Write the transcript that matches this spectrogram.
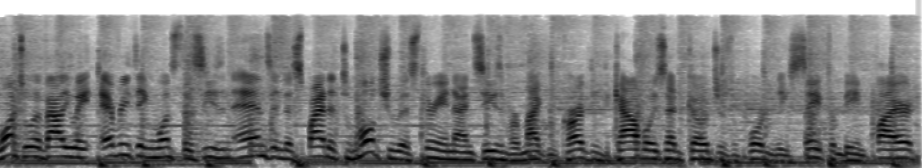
want to evaluate everything once the season ends, and despite a tumultuous 3 9 season for Mike McCarthy, the Cowboys head coach is reportedly safe from being fired,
